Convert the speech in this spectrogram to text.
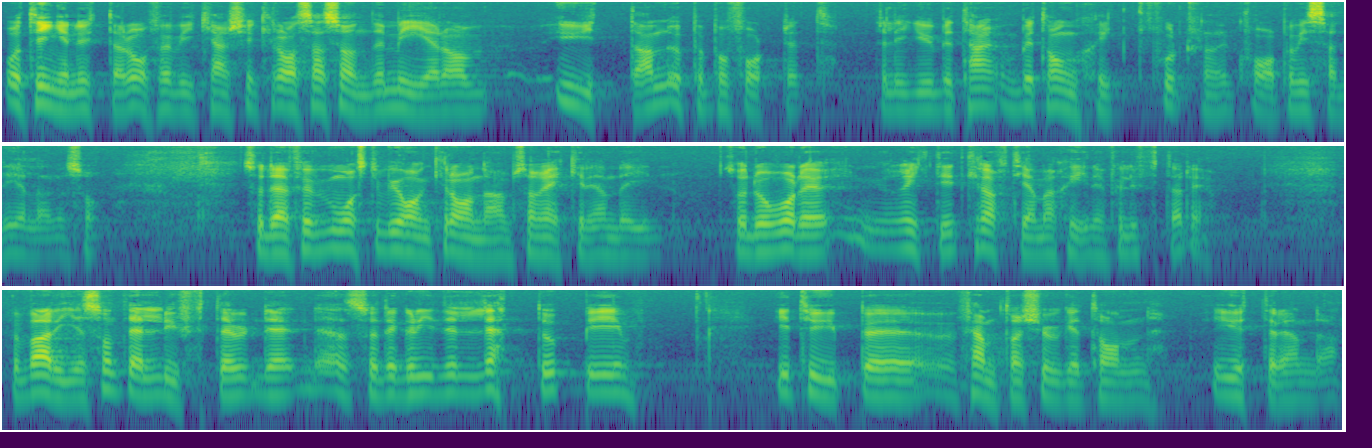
Och till ingen nytta då för vi kanske krasar sönder mer av ytan uppe på fortet. Det ligger ju betong, betongskikt fortfarande kvar på vissa delar och så. Så därför måste vi ha en kranarm som räcker ända in. Så då var det riktigt kraftiga maskiner för att lyfta det. För varje sånt där lyfter, det, alltså det glider lätt upp i, i typ eh, 15-20 ton i ytterändan.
